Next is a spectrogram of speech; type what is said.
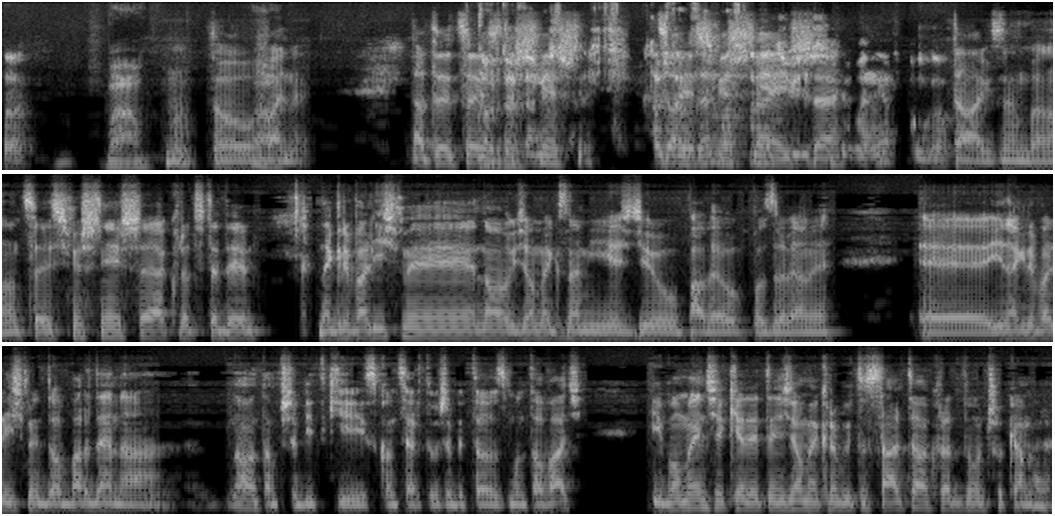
Tak. Wow. No, to było Wow. fajne. A to, co jest Ktoś śmieszne. Ktoś Co tam jest śmieszniejsze? jeszcze chyba, nie? W kogo? Tak, zęba. No, co jest śmieszniejsze, akurat wtedy nagrywaliśmy, no ziomek z nami jeździł, Paweł, pozdrawiamy, e, i nagrywaliśmy do Bardena, no tam przebitki z koncertów, żeby to zmontować. I w momencie, kiedy ten ziomek robił to salto, akurat wyłączył kamerę.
